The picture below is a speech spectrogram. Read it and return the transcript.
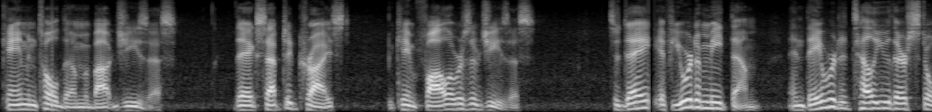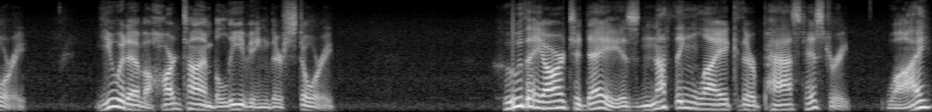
came and told them about Jesus. They accepted Christ, became followers of Jesus. Today, if you were to meet them and they were to tell you their story, you would have a hard time believing their story. Who they are today is nothing like their past history. Why?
